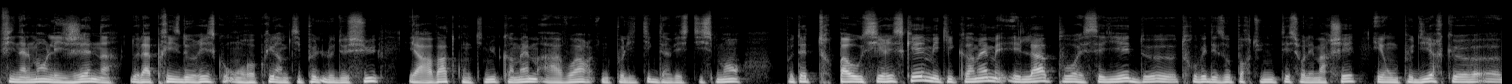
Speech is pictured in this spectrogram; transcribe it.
finalement les gènes de la prise de risque ont repris un petit peu le dessus et Harvard continue quand même à avoir une politique d'investissement peut-être pas aussi risquée, mais qui quand même est là pour essayer de trouver des opportunités sur les marchés. Et on peut dire que euh,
